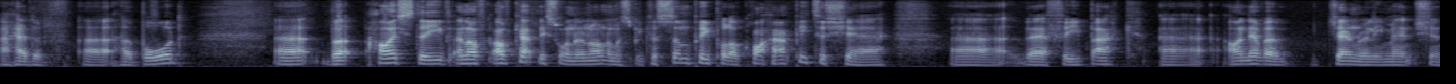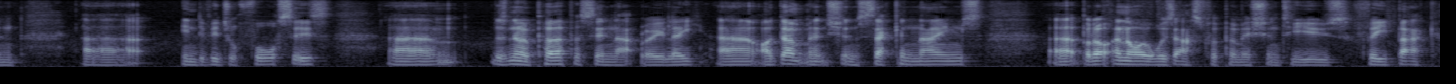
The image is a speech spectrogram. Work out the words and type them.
ahead of uh, her board. Uh, but hi, Steve, and I've, I've kept this one anonymous because some people are quite happy to share uh, their feedback. Uh, I never generally mention individual forces. Um, there's no purpose in that really. Uh, I don't mention second names, uh, but I, and I always ask for permission to use feedback.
